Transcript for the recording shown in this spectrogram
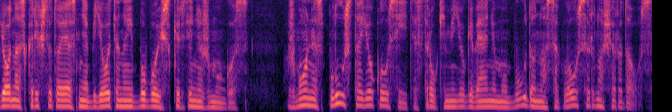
Jonas Krikštytojas nebijotinai buvo išskirtinis žmogus. Žmonės plūsta jo klausytis, traukimi jo gyvenimo būdo nuseklaus ir nuoširdaus.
